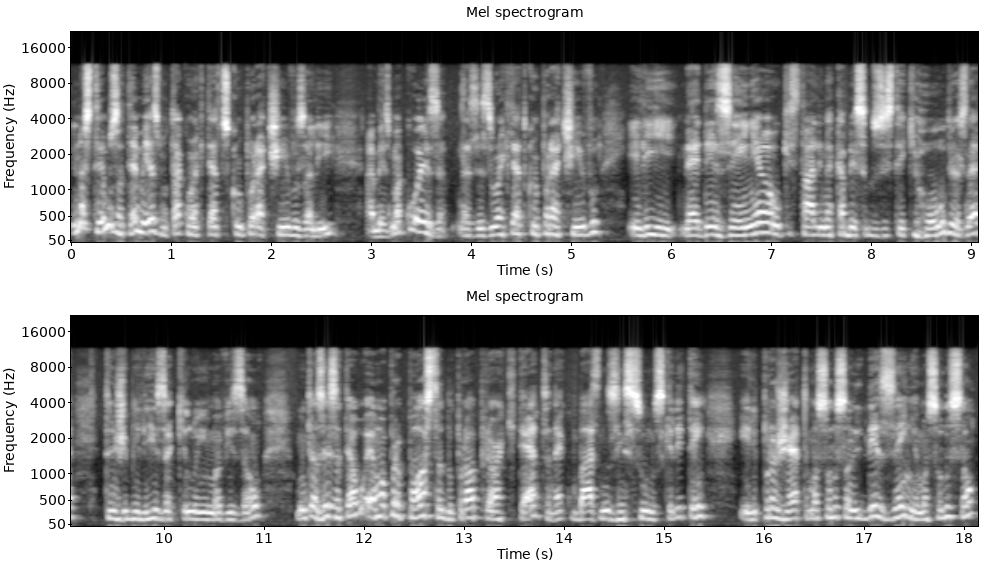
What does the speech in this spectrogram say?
E nós temos até mesmo, tá, com arquitetos corporativos ali, a mesma coisa. Às vezes o arquiteto corporativo, ele né, desenha o que está ali na cabeça dos stakeholders, né, tangibiliza aquilo em uma visão. Muitas vezes até é uma proposta do próprio arquiteto, né, com base nos insumos que ele tem, ele projeta uma solução, ele desenha uma solução,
